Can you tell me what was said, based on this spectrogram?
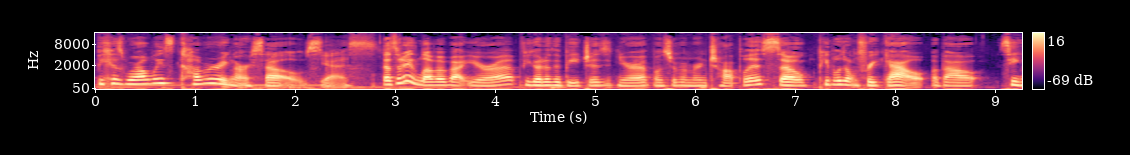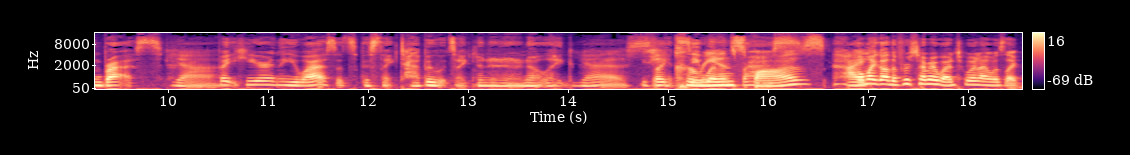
because we're always covering ourselves. Yes. That's what I love about Europe. If you go to the beaches in Europe, most of them are in topless, so people don't freak out about seeing breasts. Yeah. But here in the U.S., it's this like taboo. It's like no, no, no, no, no. Like yes. Like Korean spas. I, oh my god! The first time I went to one, I was like,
